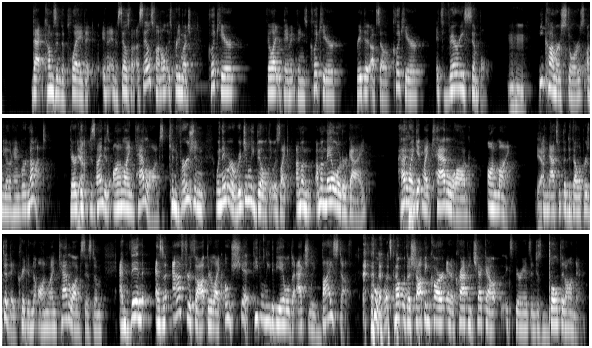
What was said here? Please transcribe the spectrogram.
that comes into play that in, in a sales funnel. A sales funnel is pretty much click here, fill out your payment things, click here, read the upsell, click here. It's very simple. Mhm. E-commerce stores, on the other hand, were not. They're Yeah. de- designed as online catalogs. Conversion, when they were originally built, it was like, I'm a, I'm a mail order guy. How do I get my catalog online? Yeah. And that's what the developers did. They created an online catalog system. And then, as an afterthought, they're like, oh shit, people need to be able to actually buy stuff. Cool. Let's come up with a shopping cart and a crappy checkout experience and just bolt it on there.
